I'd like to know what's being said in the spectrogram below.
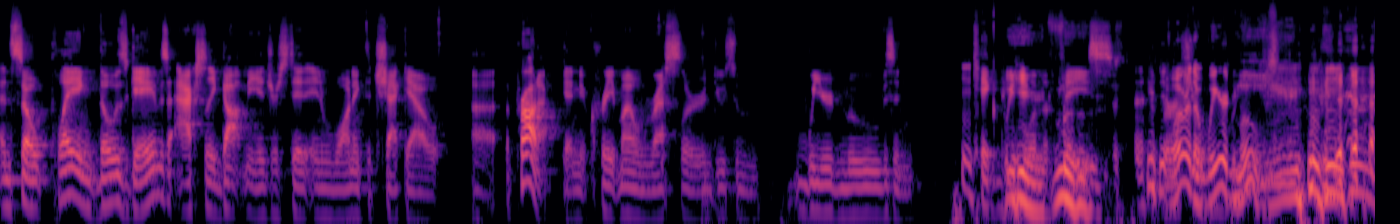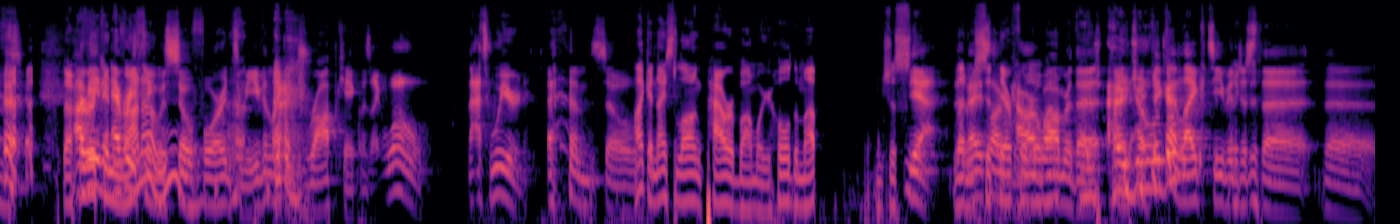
and so playing those games actually got me interested in wanting to check out uh, the product and create my own wrestler and do some weird moves and kick people in the Weird face. what were the weird moves? the I mean, Hurricane everything Rana? was Ooh. so foreign to me. Even like a drop kick was like, whoa, that's weird. um, so I like a nice long power bomb where you hold them up and just Yeah, let the him nice sit long there for a power while. bomb or the. How- how'd I, you I think I liked even just the the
